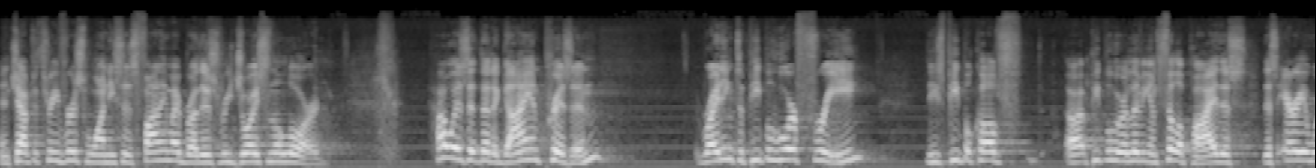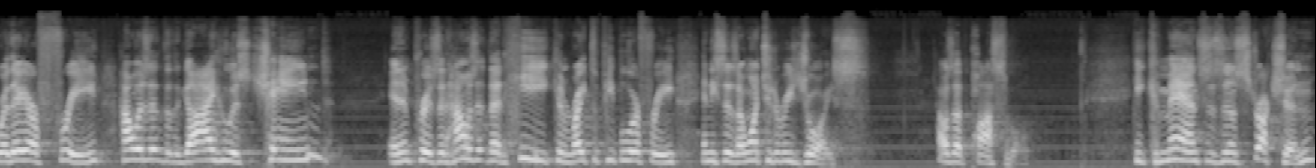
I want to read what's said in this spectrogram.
In chapter 3, verse 1, he says, Finally, my brothers, rejoice in the Lord. How is it that a guy in prison, writing to people who are free, these people called uh, people who are living in Philippi, this, this area where they are free, how is it that the guy who is chained and in prison, how is it that he can write to people who are free and he says, I want you to rejoice? How is that possible? He commands as an instruction.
